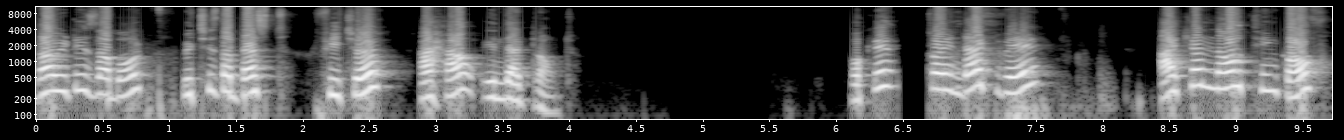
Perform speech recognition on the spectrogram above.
Now it is about which is the best feature I have in that round. Okay. So in that way I can now think of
